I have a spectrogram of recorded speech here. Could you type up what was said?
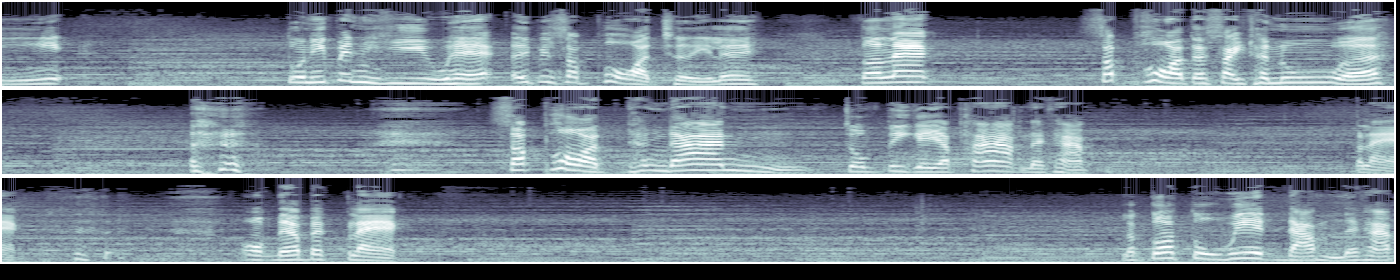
นี้ ตัวนี้เป็น heal แฮะเอ้ยเป็น support เฉยเลย ตอนแรก support แต่ใส่ธนูเหรอ support ทางด้านโจมตีกายภาพนะครับ แปลก ออกแนวแปลกๆ แล้วก็ตัวเวทดำนะครับ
